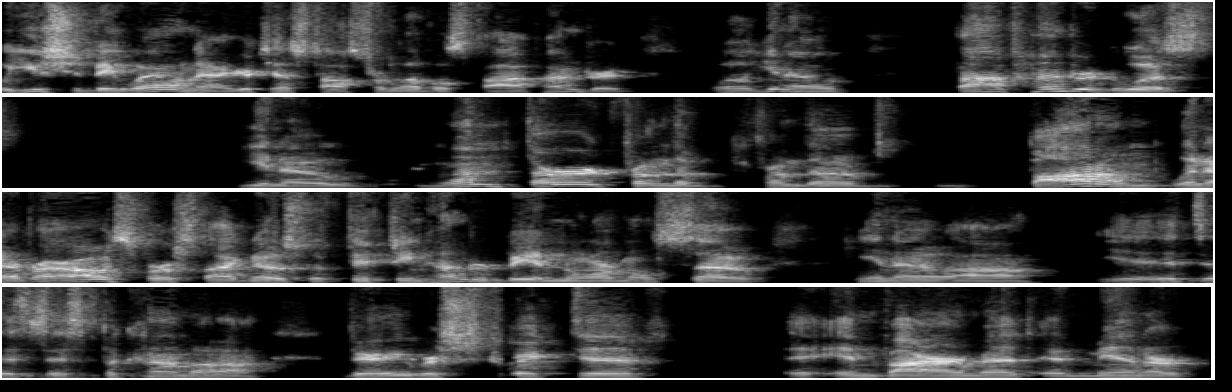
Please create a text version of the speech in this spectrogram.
well, you should be well now. Your testosterone level is 500. Well, you know, 500 was, you know, one third from the, from the bottom whenever I was first diagnosed with 1500 being normal. So, you know, uh, it's, it's, it's become a very restrictive environment and men are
